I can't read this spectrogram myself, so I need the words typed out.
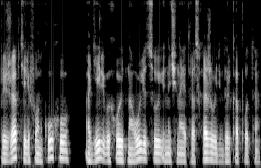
Прижав телефон к уху, Адиль выходит на улицу и начинает расхаживать вдоль капота.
